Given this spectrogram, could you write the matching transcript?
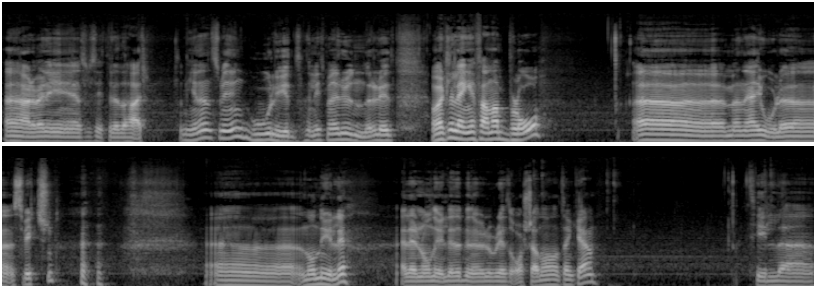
Uh, er det vel i, som sitter i det her. Som gir, en, som gir en god lyd. En litt mer rundere lyd. Jeg var egentlig lenge fan av blå, uh, men jeg gjorde switchen. uh, nå nylig. Eller nå nylig, det begynner vel å bli et år siden nå, tenker jeg. Til uh,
